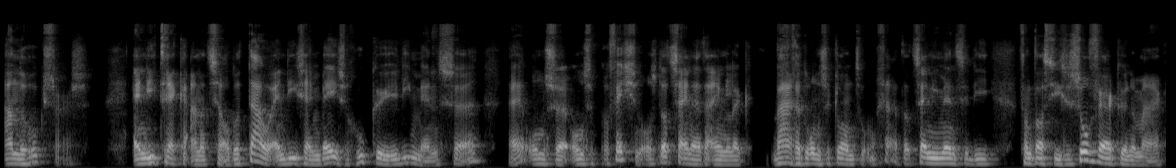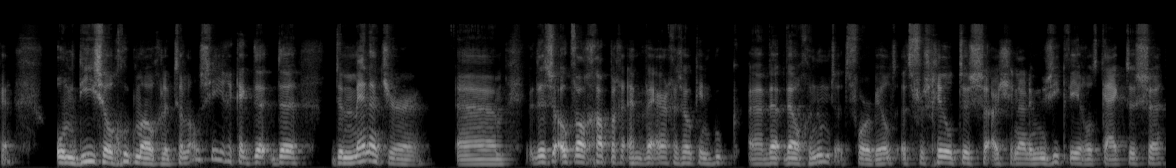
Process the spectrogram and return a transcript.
aan de rockstars. En die trekken aan hetzelfde touw. En die zijn bezig. Hoe kun je die mensen, hè, onze, onze professionals, dat zijn uiteindelijk waar het onze klanten om gaat. Dat zijn die mensen die fantastische software kunnen maken. Om die zo goed mogelijk te lanceren. Kijk, de, de, de manager. Um, dat is ook wel grappig, hebben we ergens ook in het boek uh, wel, wel genoemd, het voorbeeld. Het verschil tussen, als je naar de muziekwereld kijkt, tussen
